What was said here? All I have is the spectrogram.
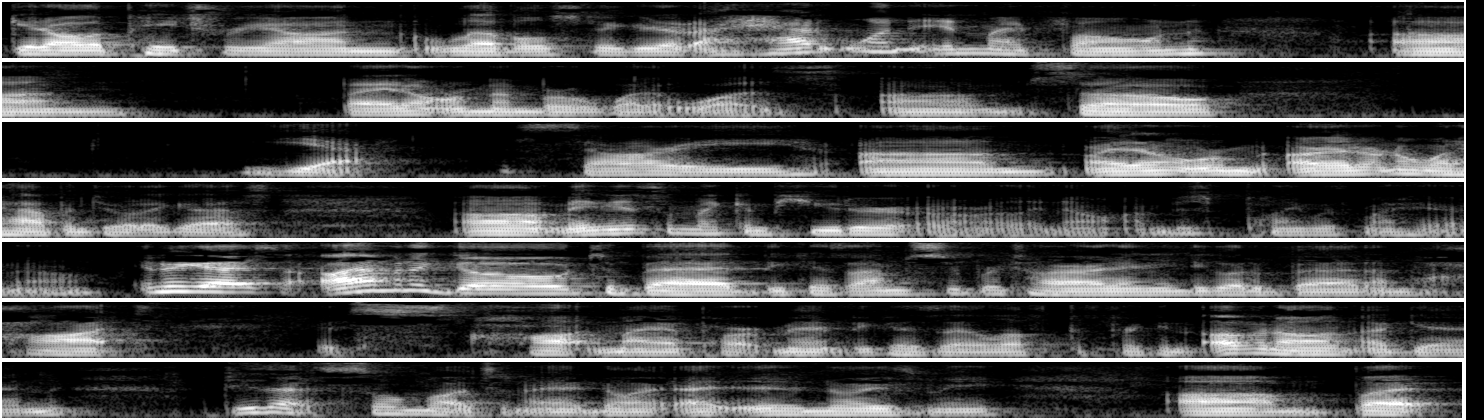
Get all the Patreon levels figured out. I had one in my phone, um, but I don't remember what it was. Um, so yeah, sorry. Um, I don't, I don't know what happened to it, I guess. Uh, maybe it's on my computer. I don't really know. I'm just playing with my hair now. Anyway, guys, I'm going to go to bed because I'm super tired. I need to go to bed. I'm hot. It's hot in my apartment because I left the freaking oven on again. I do that so much and I annoy, it annoys me. Um, but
